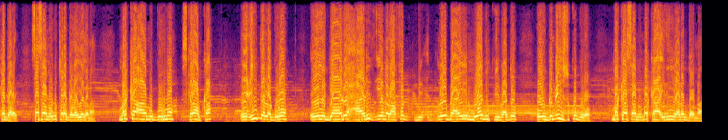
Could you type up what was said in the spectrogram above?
ka galay. Saasaanu ugu talagalay iyadana. Marka aanu gurno iskaraabka ee ciidda la guro ee la gaadho xaadhid iyo nadaafad loo baahanya in muwaadinku yimaado oo uu gamcihiisa ku guro. Markaasaanu markaa idin yeedhan doonaa.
